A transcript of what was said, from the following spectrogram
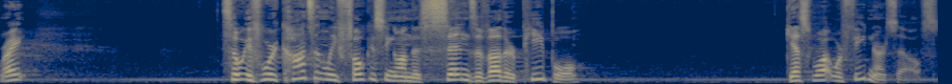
right? So if we're constantly focusing on the sins of other people, guess what? We're feeding ourselves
